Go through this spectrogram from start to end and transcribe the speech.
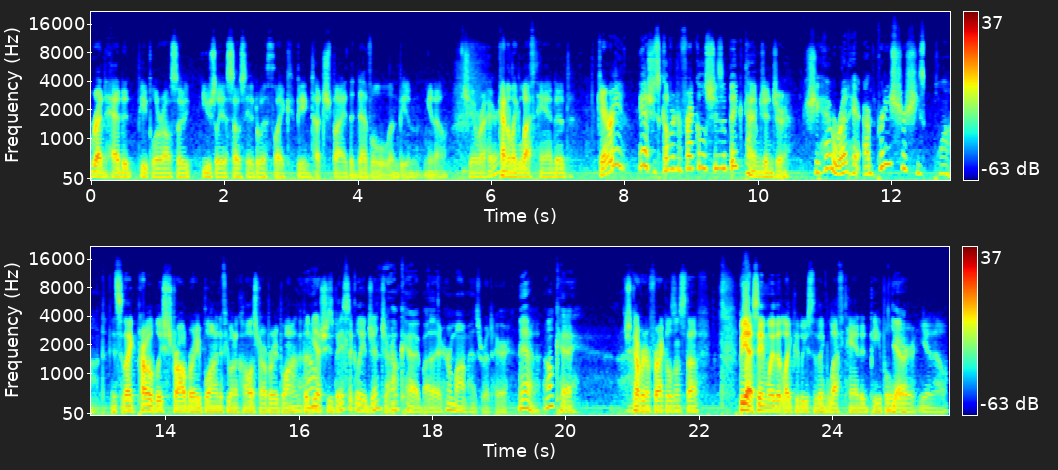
redheaded people are also usually associated with like being touched by the devil and being, you know, She have red hair? kind of like left-handed. Carrie? Yeah, she's covered in freckles. She's a big time ginger. She have red hair. I'm pretty sure she's blonde. It's like probably strawberry blonde if you want to call it strawberry blonde, but Oh. yeah, she's basically a ginger. Okay, I buy that. Her mom has red hair. Yeah. Okay. She's covered in freckles and stuff. But yeah, same way that like people used to think left-handed people Yeah. were, you know,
